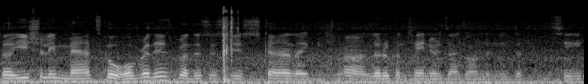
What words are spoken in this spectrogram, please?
So usually mats go over this, but this is just kind of like uh, little containers that go underneath the seat.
